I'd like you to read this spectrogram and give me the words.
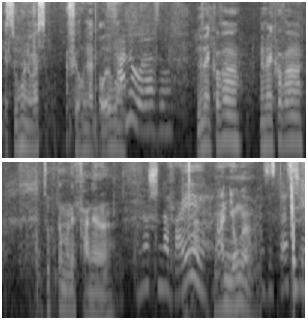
Jetzt suchen wir noch was für 100 Euro. Pfanne oder so. Nimm deinen Koffer, nimm deinen Koffer. Such doch mal eine Pfanne. Bin doch schon dabei. Mann, Junge. Was ist das hier?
